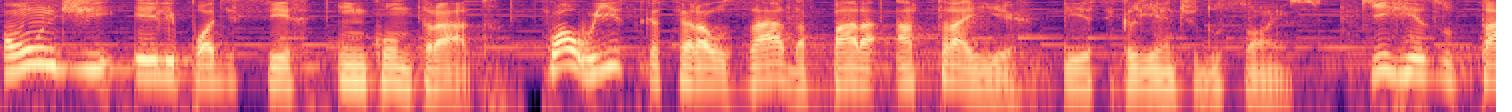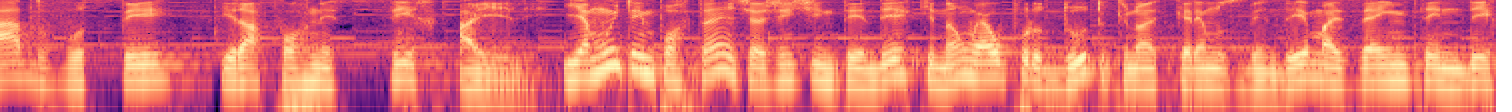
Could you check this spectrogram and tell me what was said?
onde ele pode ser encontrado? Qual isca será usada para atrair esse cliente dos sonhos? Que resultado você irá fornecer a ele? E é muito importante a gente entender que não é o produto que nós queremos vender, mas é entender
